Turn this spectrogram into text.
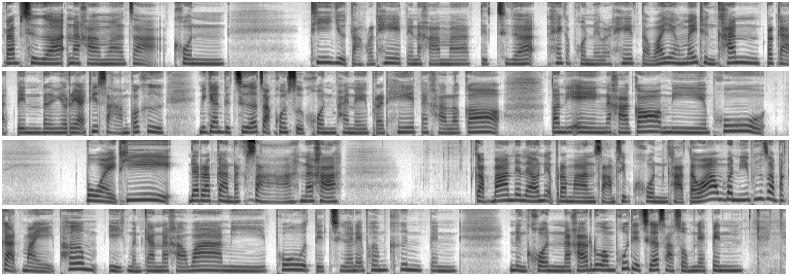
รับเชื้อนะคะมาจากคน ที่อยู่ต่างประเทศเนี่ยนะคะ มาติดเชื้อให้กับคนในประเทศ แต่ว่ายังไม่ถึงขั้นประกาศเป็นระยะที่ 3 ก็คือ มีการติดเชื้อจากคนสู่คนภายในประเทศนะคะ แล้วก็ตอนนี้เองนะคะก็มีผู้ป่วยที่ได้รับการรักษานะคะ กลับบ้านได้แล้วเนี่ยประมาณ 30 คนค่ะ แต่ว่าวันนี้เพิ่งจะประกาศใหม่เพิ่มอีกเหมือนกันนะคะ ว่ามีผู้ติดเชื้อเนี่ยเพิ่มขึ้นเป็น 1 คนนะคะ รวมผู้ติดเชื้อสะสมเนี่ยเป็น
